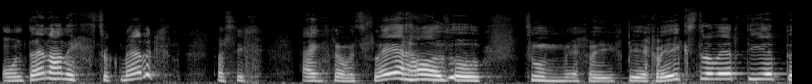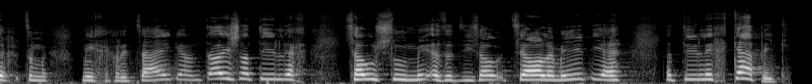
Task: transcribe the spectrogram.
Und dann habe ich so gemerkt, dass ich eigentlich noch ein Flair habe, so, zum ich bin ein bisschen extrovertiert, um mich ein bisschen zu zeigen. Und da ist natürlich Social, also die sozialen Medien natürlich gäbig.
